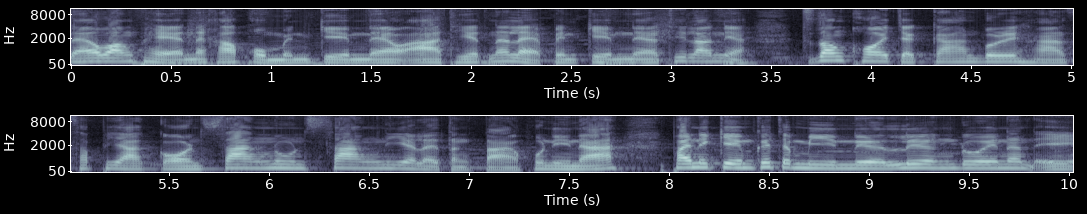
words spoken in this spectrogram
แนววางแผนนะครับผมเป็นเกมแนว RTS นั่นแหละเป็นเกมแนวที่เราเนี่ยจะต้องคอยจัดการบริหารทรัพยากรสร้างนู่นสร้างนี่อะไรต่างๆ พวกนี้นะ ภายในเกมก็จะมีเนื้อเรื่องด้วยนั่นเอง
